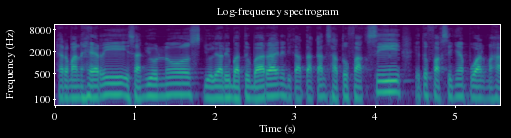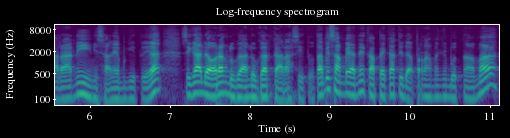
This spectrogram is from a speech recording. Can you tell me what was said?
Herman Heri, Isan Yunus, Juliari Batubara ini dikatakan satu faksi, itu faksinya Puan Maharani misalnya begitu ya. Sehingga ada orang dugaan-dugaan ke arah situ. Tapi sampaiannya KPK tidak pernah menyebut nama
